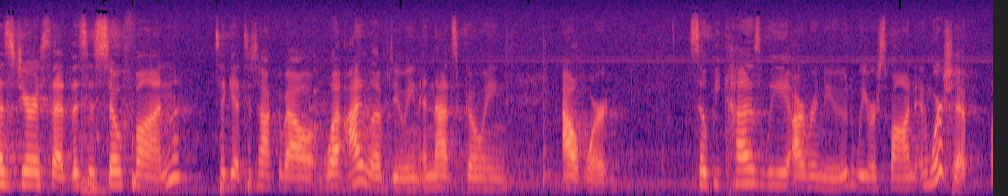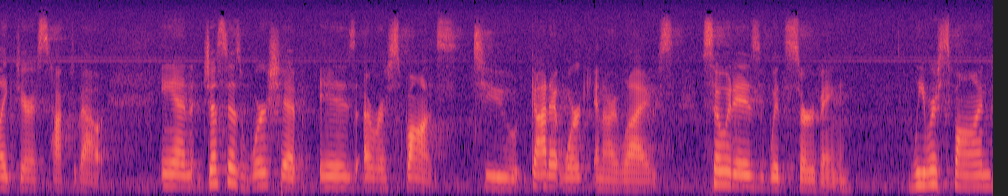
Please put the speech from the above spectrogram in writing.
As Jairus said, this is so fun to get to talk about what I love doing, and that's going outward. So, because we are renewed, we respond and worship, like Jairus talked about. And just as worship is a response to God at work in our lives, so it is with serving. We respond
